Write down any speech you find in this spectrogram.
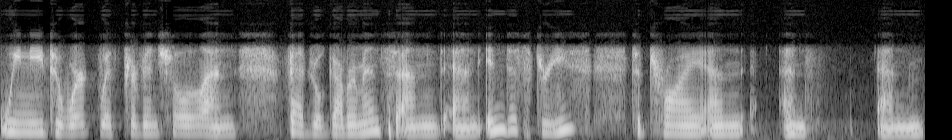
we need to work with provincial and federal governments and, and industries to try and, and, and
